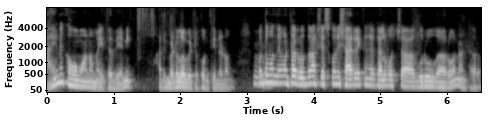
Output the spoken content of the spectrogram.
ఆయనకు అవమానం అవుతుంది అని అది మెడలో పెట్టుకొని తినడం. కొంతమంది ఏమంటారు రుద్రాక్ష వేసుకొని శారీరకంగా కలవచ్చా గురువు గారు అని అంటారు.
